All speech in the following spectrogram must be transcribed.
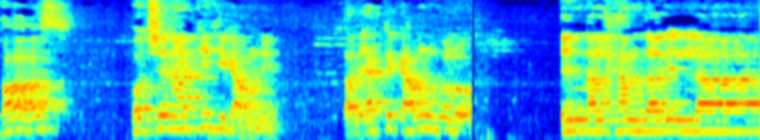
হজ হচ্ছে না কি কি কারণে? তার একটি কারণ হলো আলহামদুলিল্লাহ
